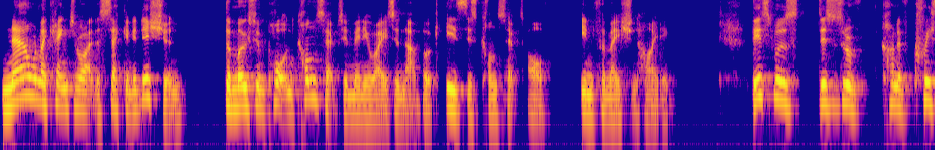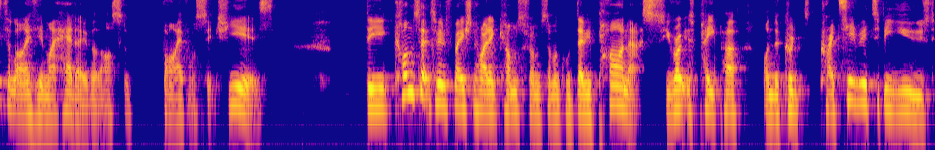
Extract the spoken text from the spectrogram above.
Now, when I came to write the second edition, the most important concept in many ways in that book is this concept of information hiding. This was this is sort of kind of crystallized in my head over the last sort of five or six years the concept of information hiding comes from someone called David Parnas. He wrote this paper on the criteria to be used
